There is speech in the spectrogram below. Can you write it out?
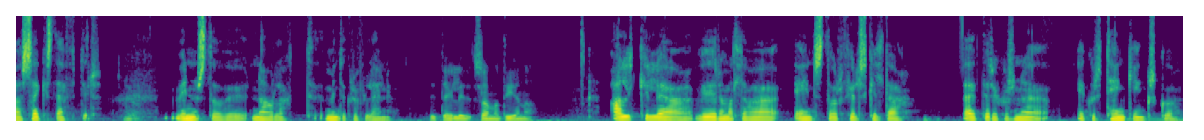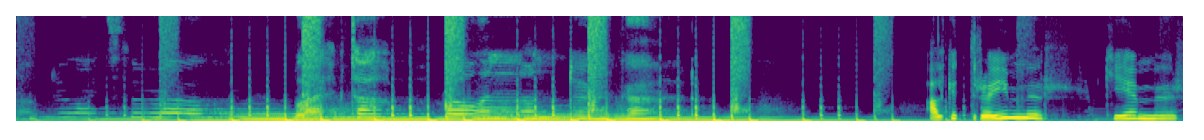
að sækist eftir, vinnustofu nálagt myndugrafélaginu. Þið deilið sama díana? Algjörlega, við erum allavega einn stór fjölskylda. Þetta er eitthvað svona, einhver tenging sko. Algjör draumur kemur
